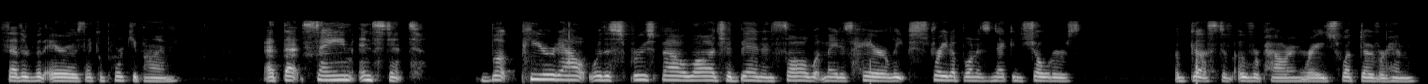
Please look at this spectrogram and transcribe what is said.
feathered with arrows like a porcupine. At that same instant, Buck peered out where the spruce bough lodge had been and saw what made his hair leap straight up on his neck and shoulders. A gust of overpowering rage swept over him.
